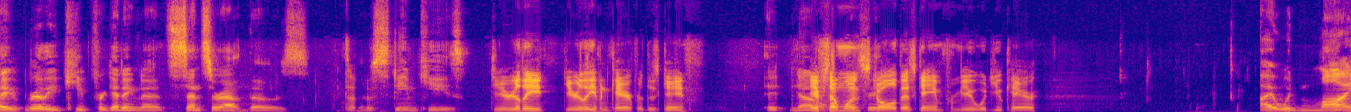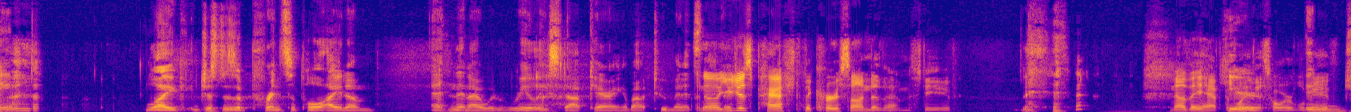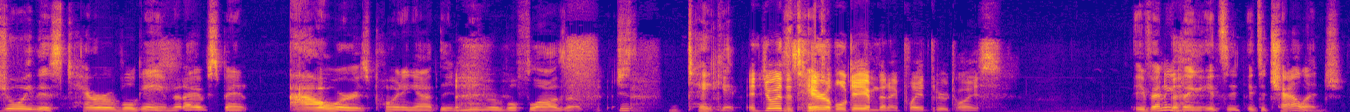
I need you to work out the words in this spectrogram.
I really keep forgetting to censor out those those Steam keys. Do you really do you really even care for this game? It, no. if someone it- stole this game from you, would you care? I would mind, like, just as a principal item, and then I would really stop caring about two minutes. No, you just passed the curse on to them, Steve. Now they have to play this horrible game. enjoy this terrible game that I have spent hours pointing out the innumerable flaws of. Just take it. Enjoy this just take it. terrible game that I played through twice. If anything, it's a, it's a challenge.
